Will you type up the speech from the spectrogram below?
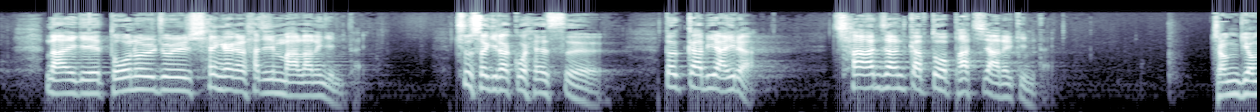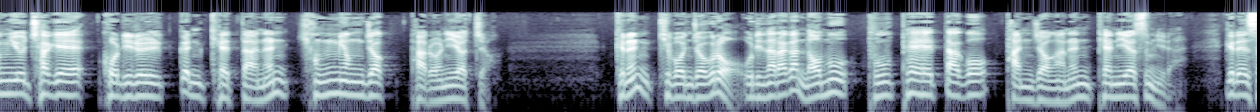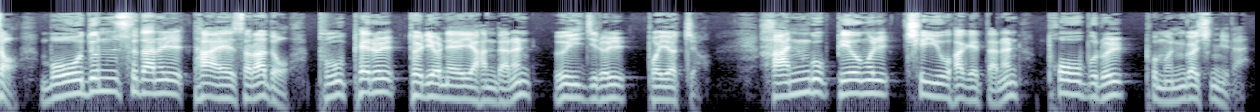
나에게 돈을 줄 생각을 하지 말라는 겁니다. 추석이라고 해서 떡값이 아니라 차 한 잔 값도 받지 않을 겁니다. 정경유착의 고리를 끊겠다는 혁명적 발언이었죠. 그는 기본적으로 우리나라가 너무 부패했다고 단정하는 편이었습니다. 그래서 모든 수단을 다해서라도 부패를 되려내야 한다는 의지를 보였죠. 한국 병을 치유하겠다는 포부를 품은 것입니다.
